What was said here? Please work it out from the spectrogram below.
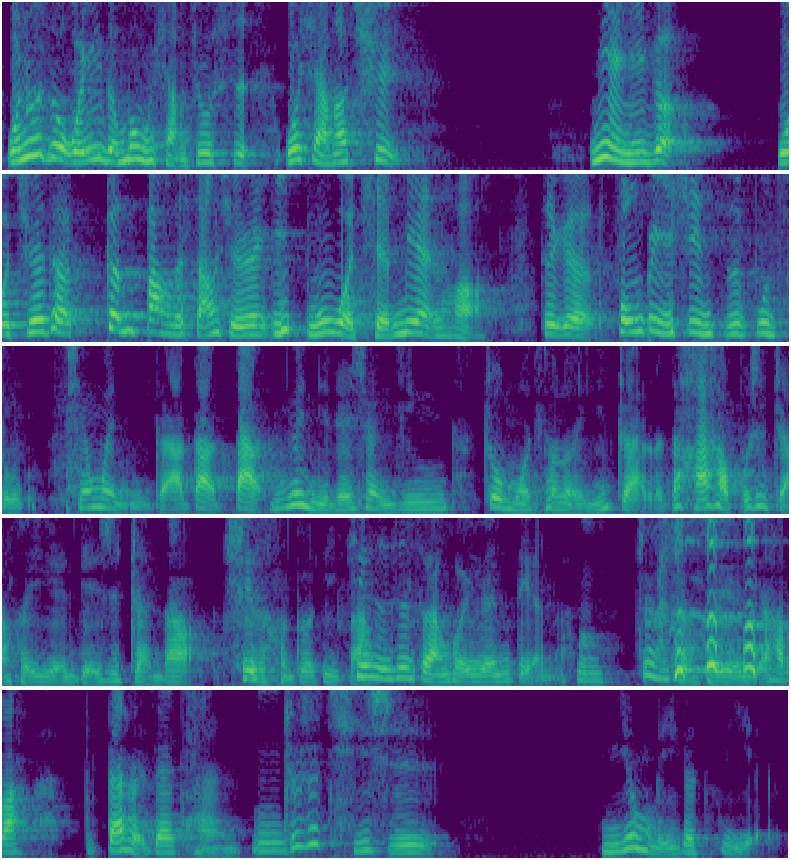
我那时候唯一的梦想就是，我想要去念一个。我觉得更棒的商学院以补我前面哈这个封闭性之不足。先问你一个啊，到大，因为你人生已经坐摩天轮已经转了，但还好不是转回原点，是转到去了很多地方。其实是转回原点了，嗯，就是转回原点，好吧？待会儿再谈。嗯，就是其实你用了一个字眼，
